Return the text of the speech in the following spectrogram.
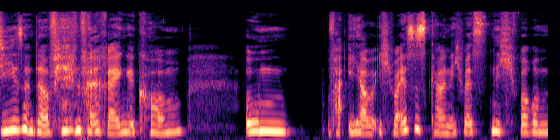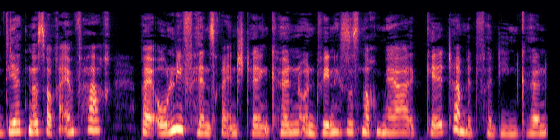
die sind da auf jeden Fall reingekommen, um ja, aber ich weiß es gar nicht. Ich weiß nicht, warum. Die hätten das auch einfach bei OnlyFans reinstellen können und wenigstens noch mehr Geld damit verdienen können,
